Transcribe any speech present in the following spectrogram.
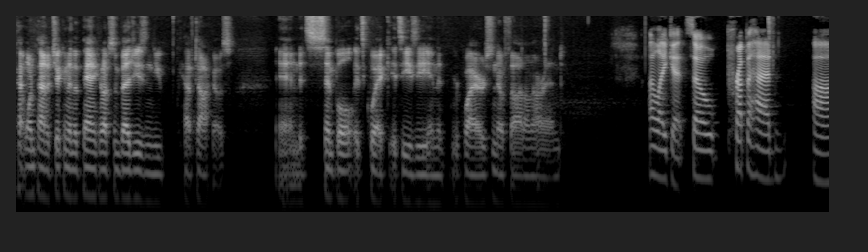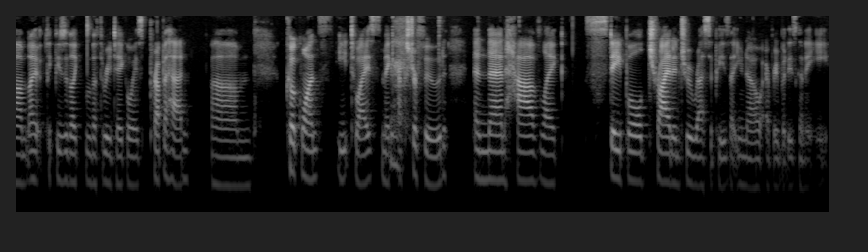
pa- one pound of chicken in the pan, cut up some veggies, and you have tacos. And it's simple, it's quick, it's easy, and it requires no thought on our end. I like it. So prep ahead. Um, I think these are like the three takeaways. Prep ahead. Um, cook once, eat twice, make extra food, and then have like staple, tried and true recipes that you know everybody's gonna eat.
